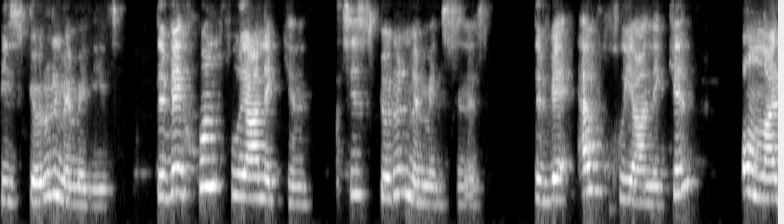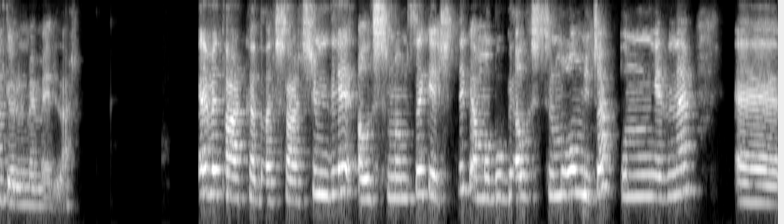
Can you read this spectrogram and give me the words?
Biz görülmemeliyiz. Ve hun huyannekin. Siz görülmemelisiniz. Ve ev huyannekin onlar görülmemeliler. Evet arkadaşlar, şimdi alıştırmamıza geçtik ama bu bir alıştırma olmayacak. Bunun yerine e,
